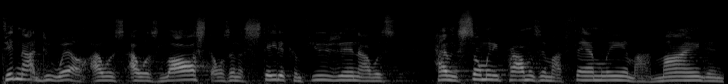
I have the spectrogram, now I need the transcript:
did not do well. I was, I was lost. I was in a state of confusion. I was having so many problems in my family and my mind, and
